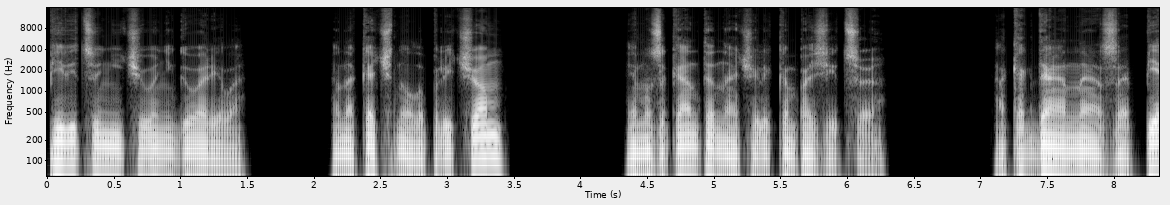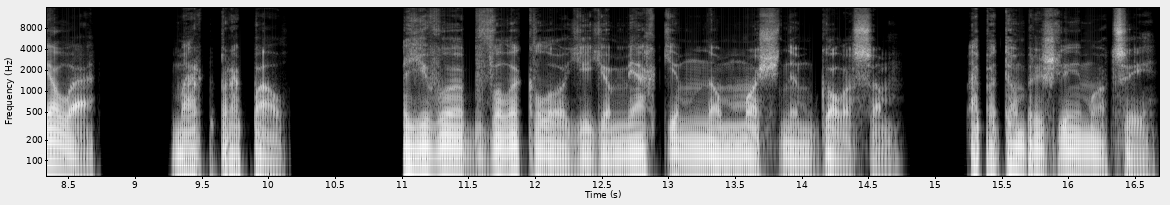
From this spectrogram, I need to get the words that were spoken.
Певица ничего не говорила. Она качнула плечом, и музыканты начали композицию. А когда она запела, Марк пропал. Его обволокло ее мягким, но мощным голосом. А потом пришли эмоции.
